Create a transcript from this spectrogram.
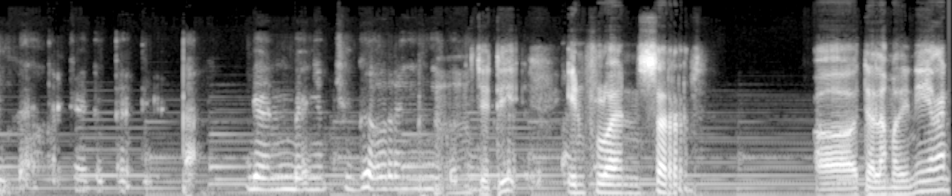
juga terkait Dokter Tirta dan banyak juga orang yang ngikutin. Hmm, jadi influencer uh, dalam hal ini kan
